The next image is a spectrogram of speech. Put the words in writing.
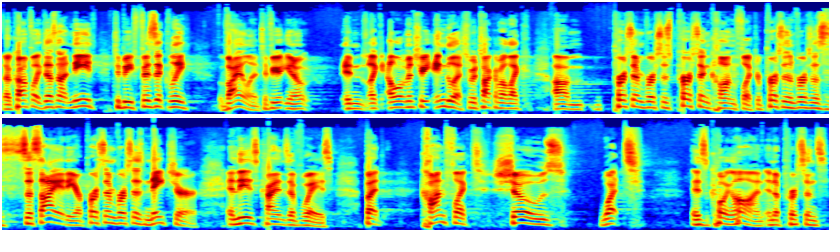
Now, conflict does not need to be physically violent. If you're, you know, in like elementary English, we would talk about like um, person versus person conflict, or person versus society, or person versus nature, in these kinds of ways. But conflict shows what is going on in a person's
